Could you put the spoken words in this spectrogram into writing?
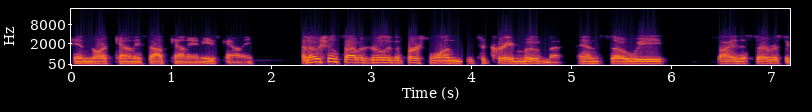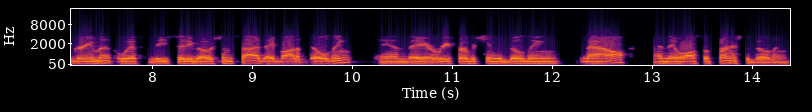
in North County, South County, and East County. And Oceanside was really the first one to create movement. And so we signed a service agreement with the city of Oceanside. They bought a building and they are refurbishing the building now. And they will also furnish the building.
